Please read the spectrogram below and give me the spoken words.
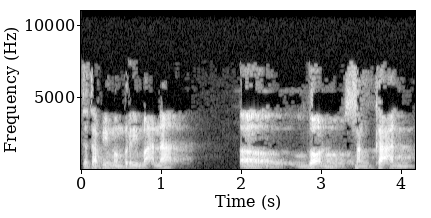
Tetapi memberi makna uh, sangkaan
